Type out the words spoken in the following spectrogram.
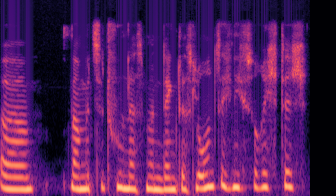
äh, damit zu tun, dass man denkt, das lohnt sich nicht so richtig.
